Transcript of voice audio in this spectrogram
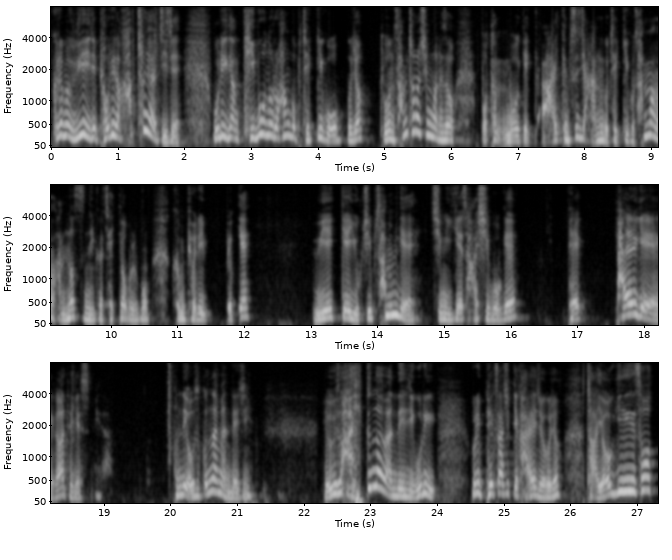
그러면 위에 이제 별이랑 합쳐야지, 이제. 우리 그냥 기본으로 한 거 제끼고, 그죠? 돈 3천 원씩만 해서 보통 뭐 이렇게 아이템 쓰지 않은 거 제끼고 3만 원 안 넣었으니까 제껴불고 그럼 별이 몇 개? 위에 게 63개 지금 이게 45개 108개가 되겠습니다. 근데 여기서 끝나면 안 되지. 여기서 아예 끝나면 안 되지. 우리 우리 140개 가야죠 그죠? 자 여기서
